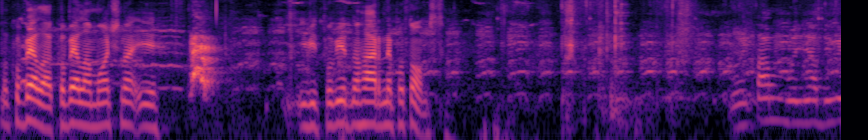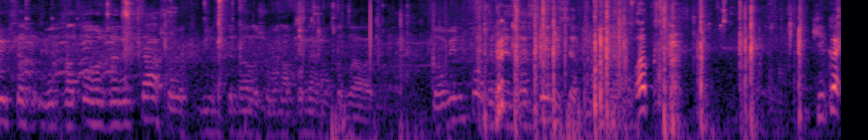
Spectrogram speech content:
Ну, кобила, кобила мощна і, і відповідно гарне потомство. Ну і там я дивився от за того жеребця, що от він сказали, що вона по ньому казала. То він теж десь за 70 має. Оп. Кікай.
